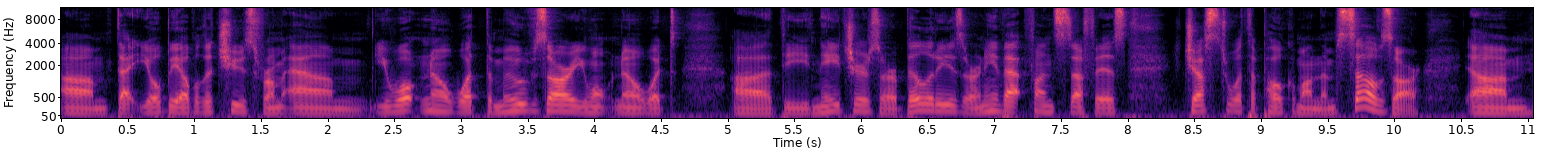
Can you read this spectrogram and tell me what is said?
um, that you'll be able to choose from. Um, you won't know what the moves are, you won't know what uh, the natures or abilities or any of that fun stuff is just what the Pokemon themselves are. Um,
